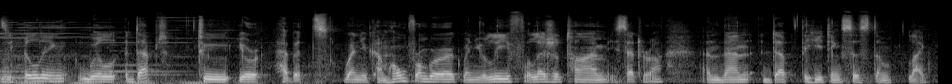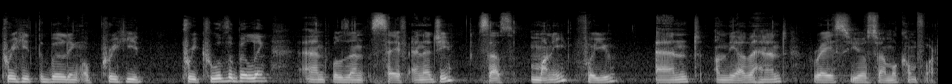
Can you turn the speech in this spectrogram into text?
The building will adapt to your habits when you come home from work, when you leave for leisure time, etc., and then adapt the heating system, like preheat the building or preheat, pre-cool the building, and will then save energy thus money for you, and on the other hand, raise your thermal comfort.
